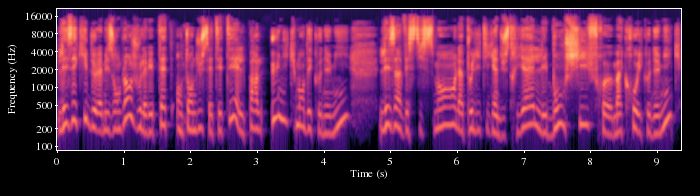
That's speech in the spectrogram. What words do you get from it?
Les équipes de la Maison Blanche, vous l'avez peut-être entendu cet été, elles parlent uniquement d'économie, les investissements, la politique industrielle, les bons chiffres macroéconomiques.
